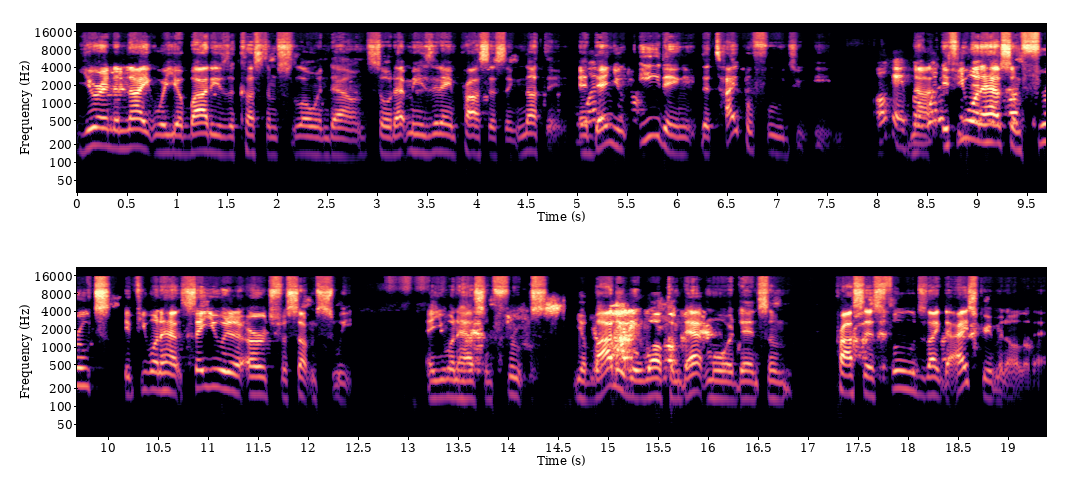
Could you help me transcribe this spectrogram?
You're in the night where your body is accustomed slowing down. So that means it ain't processing nothing. And What then if you eating the type of foods you eat. Okay, but Now, what if you want to have some work? fruits, if you want to have, say you had an urge for something sweet and you want to have some fruits, your body will welcome that more than some processed foods like the ice cream and all of that.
